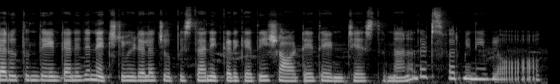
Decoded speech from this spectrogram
జరుగుతుంది ఏంటి అనేది నెక్స్ట్ వీడియోలో చూపిస్తాను. ఇక్కడికైతే ఈ షార్ట్ అయితే ఎండ్ చేస్తున్నాను. దట్స్ ఫర్ మినీ బ్లాగ్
